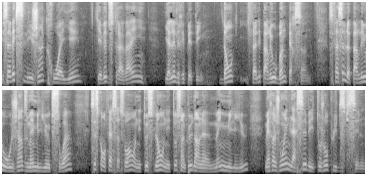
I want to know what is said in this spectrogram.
Il savait que si les gens croyaient qu'il y avait du travail, il allait le répéter. Donc, il fallait parler aux bonnes personnes. C'est facile de parler aux gens du même milieu que soi. C'est ce qu'on fait ce soir. On est tous là, on est tous un peu dans le même milieu. Mais rejoindre la cible est toujours plus difficile.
